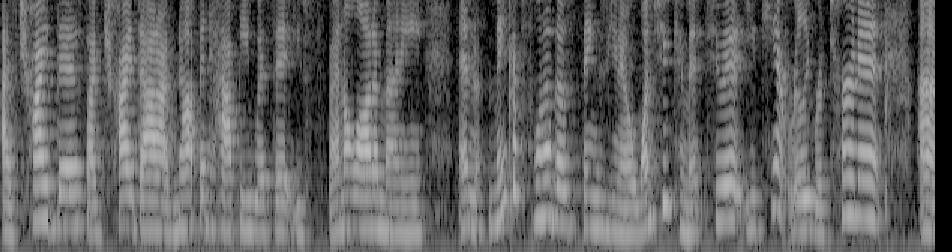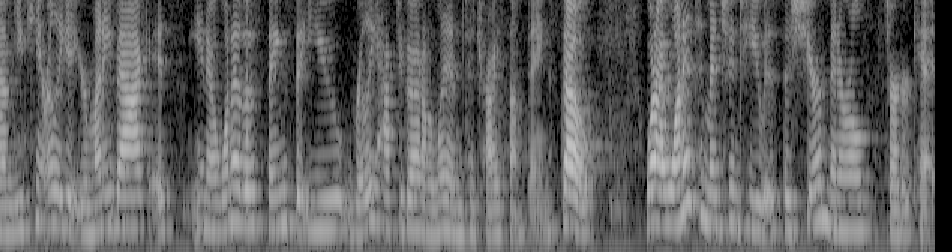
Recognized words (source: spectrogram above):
I've tried this, I've tried that, I've not been happy with it. You've spent a lot of money. And makeup's one of those things, you know, once you commit to it, you can't really return it. Um, you can't really get your money back. It's, you know, one of those things that you really have to go out on a limb to try something. So what I wanted to mention to you is the Sheer Minerals Starter Kit.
